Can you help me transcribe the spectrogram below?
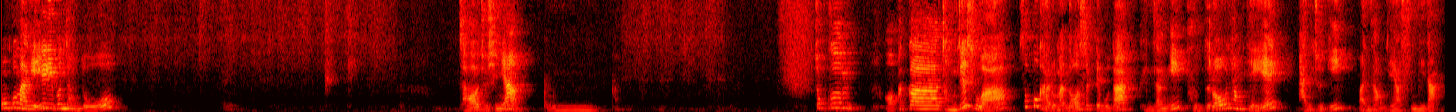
꼼꼼하게 1, 2분 정도 저어주시면 음, 조금 어, 아까 정제수와 석고 가루만 넣었을 때보다 굉장히 부드러운 형태의 반죽이 완성되었습니다.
